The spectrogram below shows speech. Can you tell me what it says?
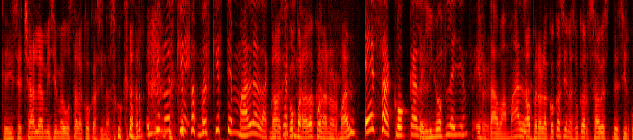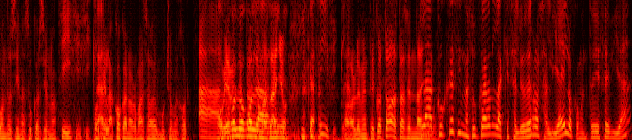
que dice, chale, a mí sí me gusta la coca sin azúcar. Es que no es que, no es que esté mala la coca. No, es que comparada con la normal. Esa coca de. League of Legends estaba mala. No, pero la coca sin azúcar, sabes decir cuándo es sin azúcar, ¿sí o no? Sí, sí, sí, Porque claro. la coca normal sabe mucho mejor. Ah, obviamente luego, te hace luego más la daño. Sí, sí, claro. Probablemente. Todas te hacen daño, la coca sin azúcar, la que salió de Rosalía y lo comenté ese día,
